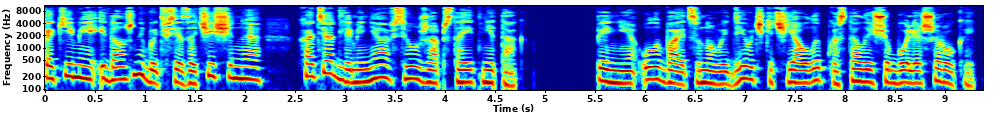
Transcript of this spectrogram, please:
какими и должны быть все зачищенные, хотя для меня все уже обстоит не так. Пенни улыбается новой девочке, чья улыбка стала еще более широкой.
